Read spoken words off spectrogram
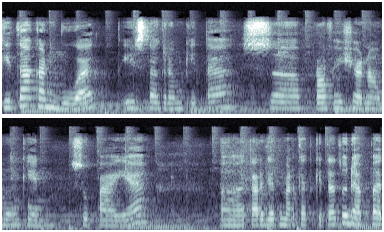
kita akan buat Instagram kita seprofesional mungkin supaya uh, target market kita tuh dapat.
